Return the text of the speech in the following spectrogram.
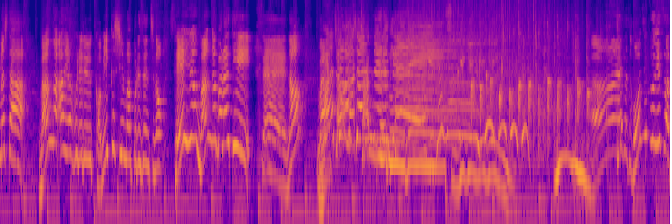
りました。漫画愛あふれるコミックシーマプレゼンツの声優漫画バラエティー。せーのわちゃわチャンネルです。本日のゲストは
